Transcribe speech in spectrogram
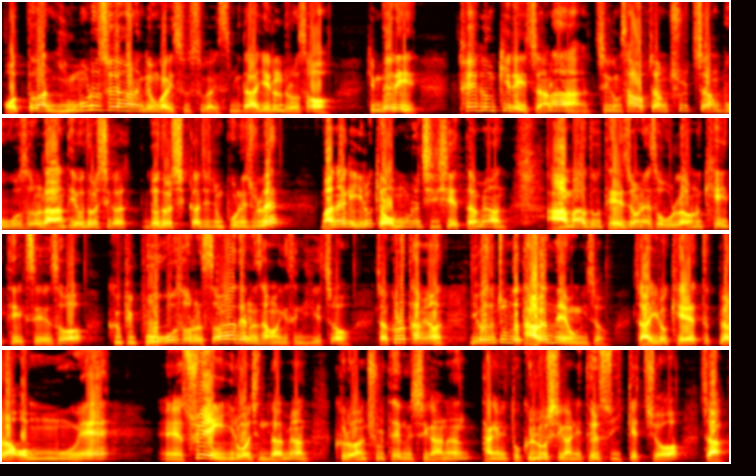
어떠한 임무를 수행하는 경우가 있을 수가 있습니다. 예를 들어서 김 대리 퇴근길에 있잖아. 지금 사업장 출장 보고서를 나한테 8시가, 8시까지 좀 보내줄래? 만약에 이렇게 업무를 지시했다면 아마도 대전에서 올라오는 KTX에서 급히 보고서를 써야 되는 상황이 생기겠죠. 자, 그렇다면 이것은 좀 더 다른 내용이죠. 자, 이렇게 특별한 업무에 예, 수행이 이루어진다면 그러한 출퇴근 시간은 당연히 또 근로 시간이 될 수 있겠죠. 자,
